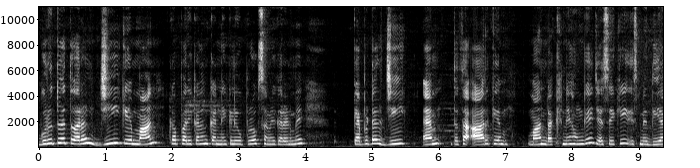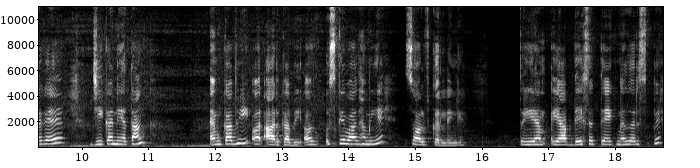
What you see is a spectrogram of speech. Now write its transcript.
गुरुत्व त्वरण जी के मान का परिकलन करने के लिए उपरोक्त समीकरण में कैपिटल जी एम तथा आर के मान रखने होंगे, जैसे कि इसमें दिया गया है जी का नियतांक एम का भी और आर का भी, और उसके बाद हम ये सॉल्व कर लेंगे। तो ये हम, ये आप देख सकते हैं एक नज़र इस पर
